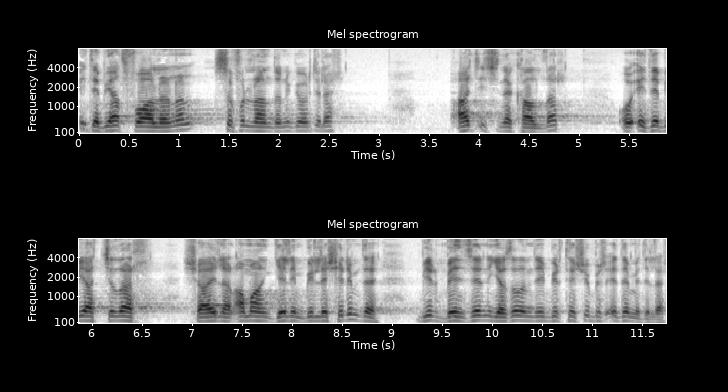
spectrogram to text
edebiyat fuarlarının sıfırlandığını gördüler. Aç içinde kaldılar. O edebiyatçılar, şairler aman gelin birleşelim de bir benzerini yazalım diye bir teşebbüs edemediler.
